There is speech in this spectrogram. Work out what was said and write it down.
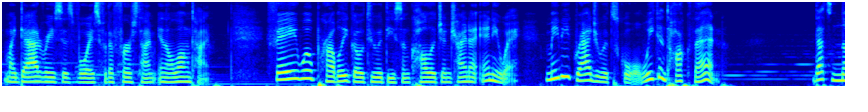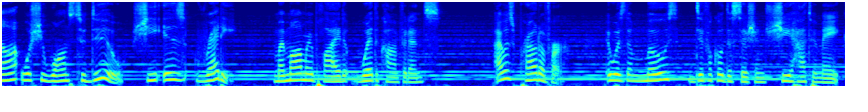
My dad raised his voice for the first time in a long time. Fei will probably go to a decent college in China anyway, maybe graduate school. We can talk then. That's not what she wants to do. She is ready. My mom replied with confidence. I was proud of her. It was the most difficult decision she had to make,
